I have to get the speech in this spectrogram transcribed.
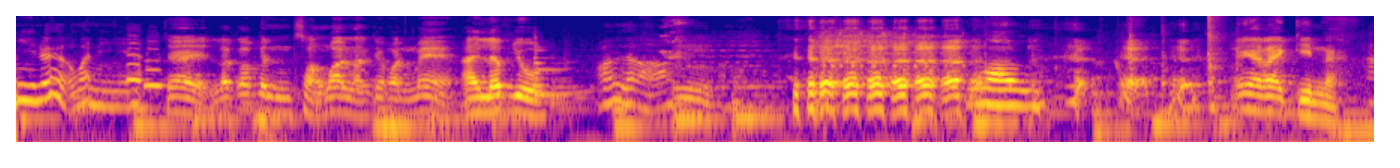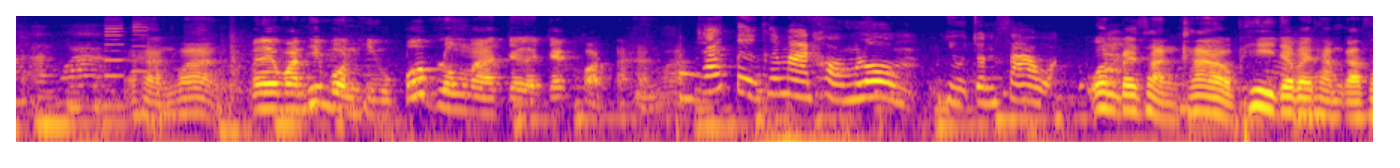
มีด้วยเหรอวันนี้อะใช่ แล้วก็เป็น 2 วันหลังจากวันแม่ I love you อ๋อเหรอ อืมงง ไม่อะไรกินน่ะ อาหารว่าง อาหารว่างในวันที่บ่นหิวปุ๊บลงมาเจอแจ็คพอตอาหารว่างใช่ ตื่นขึ้นมาท้องโล่งหิวจนเศร้าอะ อ้วนไปสั่งข้าว พี่จะไปทำกาแฟ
